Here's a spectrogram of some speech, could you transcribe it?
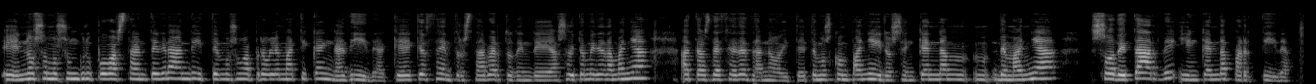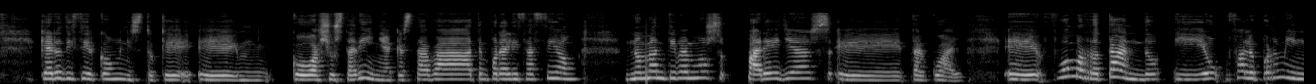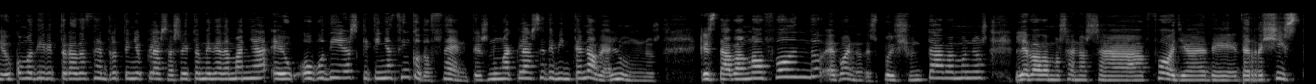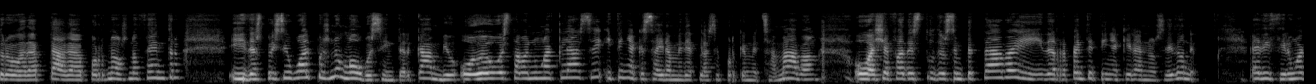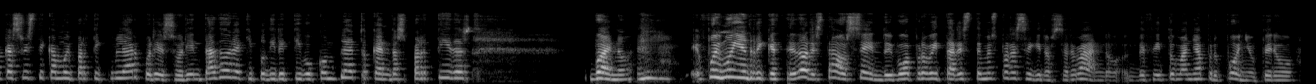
eh, nós somos un grupo bastante grande e temos unha problemática engadida, que é que o centro está aberto dende as 8 media da mañá ata as 10 e da noite. Temos compañeiros en quenda de mañá, só de tarde e en quenda partida. Quero dicir con isto que eh, co axustadiña que estaba a temporalización, non mantivemos parellas eh, tal cual. Eh, fomos rotando e eu falo por min, eu como directora do centro teño clase ás oito e media da mañá, eu houve días que tiña cinco docentes nunha clase de 29 alumnos que estaban ao fondo e, bueno, despois xuntábamonos, levábamos a nosa folla de, de registro adaptada por nós no centro e despois igual pois non houve ese intercambio ou eu estaba nunha clase e tiña que sair a media clase porque me chamaban ou a xefa de estudos empezaba e de repente tiña que era non sei onde. É dicir, unha casuística moi particular, por eso, orientador, equipo directivo completo, candas partidas, Bueno, foi moi enriquecedor, está o sendo, e vou aproveitar este mes para seguir observando. De feito, mañá propoño, pero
